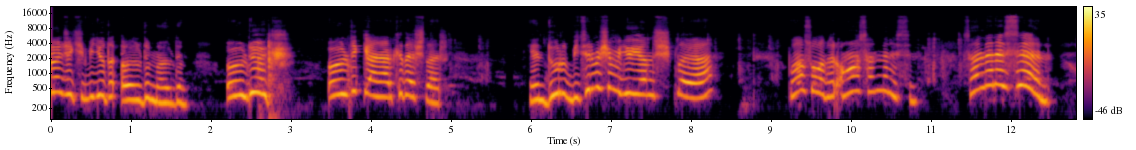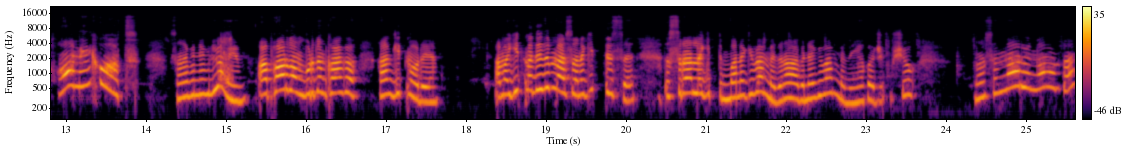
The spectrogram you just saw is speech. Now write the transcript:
önceki videoda öldüm öldüm. Öldük. Öldük yani arkadaşlar. Yani dur bitirmişim videoyu yanlışlıkla ya. Bu nasıl olabilir? Aa sen de nesin? Sen de nesin? Aa Minkat. Sana binebiliyor muyum? Aa pardon vurdum kanka. Kanka gitme oraya. Ama gitme dedim ben sana gittin sen. Israrla gittin bana güvenmedin abine güvenmedin yapacak bir şey yok. Lan sen ne arıyorsun lan oradan?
